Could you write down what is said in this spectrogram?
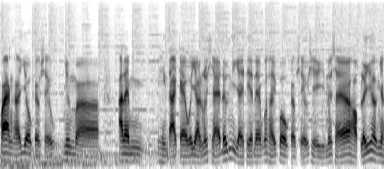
khoan hãy vô kèo xỉu. Nhưng mà anh em hiện tại kèo bây giờ nó sẽ đứng như vậy thì anh em có thể vô kèo xỉu thì nó sẽ hợp lý hơn nha.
